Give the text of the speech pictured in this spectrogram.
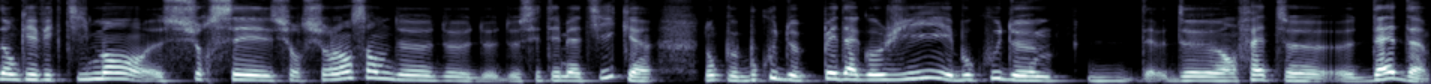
Donc, effectivement, sur, ces, sur, sur l'ensemble de, de, de ces thématiques, donc beaucoup de pédagogie et beaucoup de, de, en fait, euh, d'aide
